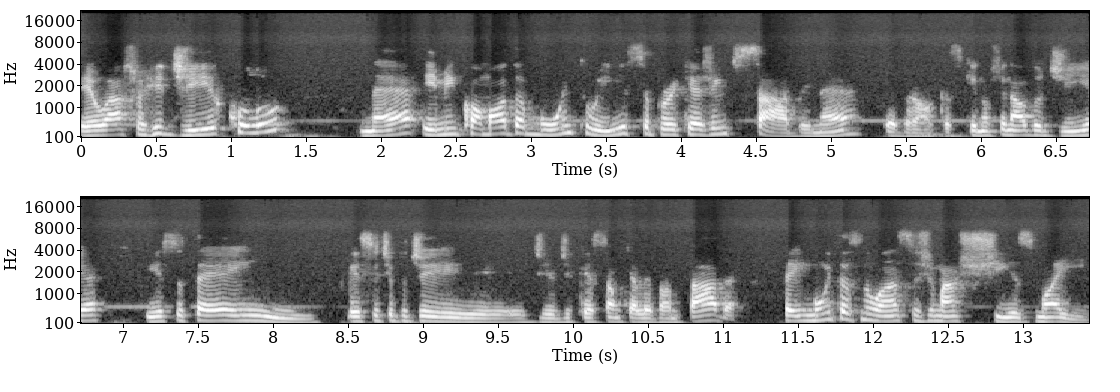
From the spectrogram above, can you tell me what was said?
eu acho ridículo, né? E me incomoda muito isso, porque a gente sabe, né, Pedrocas, que no final do dia isso tem. Esse tipo de, de, de questão que é levantada tem muitas nuances de machismo aí.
